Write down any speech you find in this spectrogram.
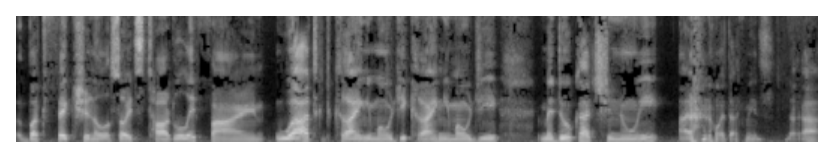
but fictional, so it's totally fine. What? Crying emoji, crying emoji. Meduka Chinui. I don't know what that means. Uh,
